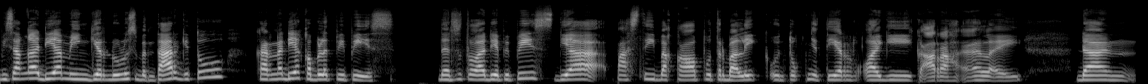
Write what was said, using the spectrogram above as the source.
bisa nggak dia minggir dulu sebentar gitu karena dia kebelet pipis. Dan setelah dia pipis, dia pasti bakal putar balik untuk nyetir lagi ke arah LA. Dan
